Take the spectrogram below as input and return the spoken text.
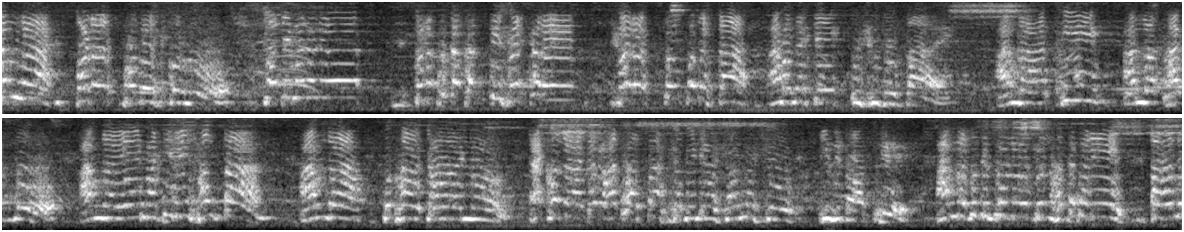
আমরা বর্ডার প্রবেশ করব। আমাদেরকে একটু সুযোগ দেয় আমরা আছি, আমরা থাকব, আমরা এই মাটির এই সন্তান, আমরা কোথাও যাওয়ার নয়। এখন আঠারো হাজার পাঁচশো মিলিয়ন সদস্য জীবিত আছে। আমরা যদি পরিবর্তন হতে পারি, তাহলে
